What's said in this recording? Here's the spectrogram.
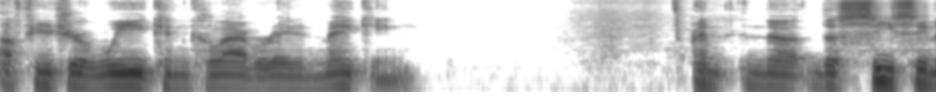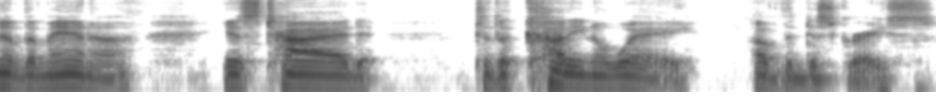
a future we can collaborate in making. And the, the ceasing of the manna is tied to the cutting away of the disgrace.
